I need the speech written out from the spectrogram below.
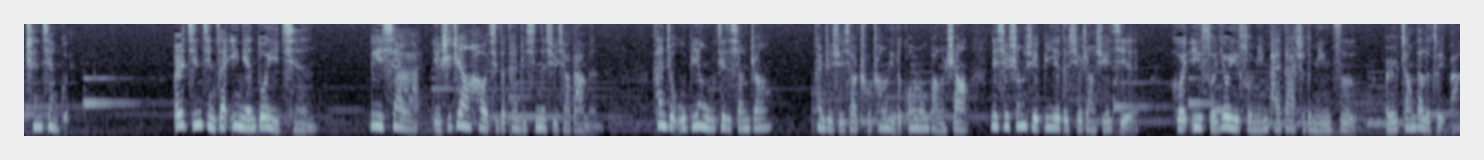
真见鬼！而仅仅在一年多以前，立夏也是这样好奇地看着新的学校大门，看着无边无际的香樟，看着学校橱窗里的光荣榜上那些升学毕业的学长学姐和一所又一所名牌大学的名字，而张大了嘴巴，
